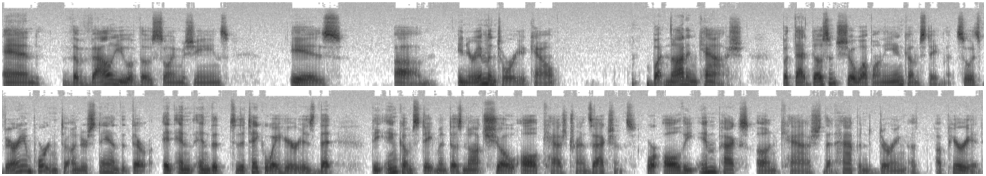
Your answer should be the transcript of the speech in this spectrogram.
and the value of those sewing machines is um, in your inventory account, but not in cash. But that doesn't show up on the income statement. So it's very important to understand that there, and, and, and the, the takeaway here is that the income statement does not show all cash transactions or all the impacts on cash that happened during a, a period.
